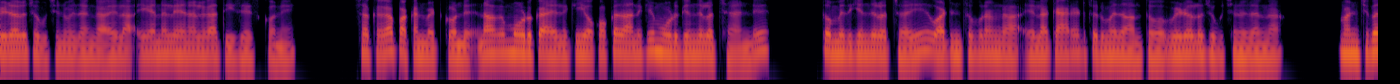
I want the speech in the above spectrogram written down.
వీడియోలో చూపించిన విధంగా ఇలా ఏనలు ఏనలుగా తీసేసుకొని చక్కగా పక్కన పెట్టుకోండి. నాకు మూడు కాయలకి ఒక్కొక్క దానికి మూడు గింజలు వచ్చాయండి. తొమ్మిది గింజలు వచ్చాయి. వాటిని శుభ్రంగా ఇలా క్యారెట్ తురిమే దాంతో వీడియోలో చూపించిన విధంగా మంచిగా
